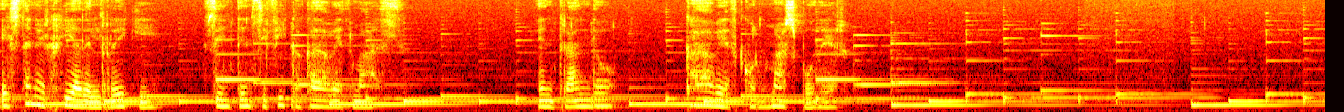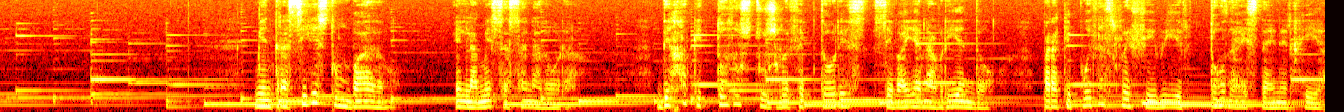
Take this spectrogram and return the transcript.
Esta energía del Reiki se intensifica cada vez más, entrando cada vez con más poder. Mientras sigues tumbado en la mesa sanadora, Deja que todos tus receptores se vayan abriendo para que puedas recibir toda esta energía.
